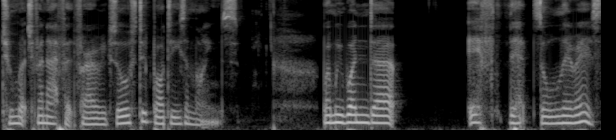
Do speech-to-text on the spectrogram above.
too much of an effort for our exhausted bodies and minds. When we wonder if that's all there is,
